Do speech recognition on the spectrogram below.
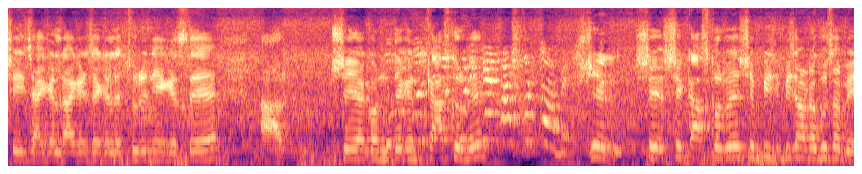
সেই সাইকেলটা আগের সাইকেলটা চুরি নিয়ে গেছে। আর সে এখন দেখেন কাজ করবে। সে সে সে কাজ করবে, সে বিছানাটা গুছাবে।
